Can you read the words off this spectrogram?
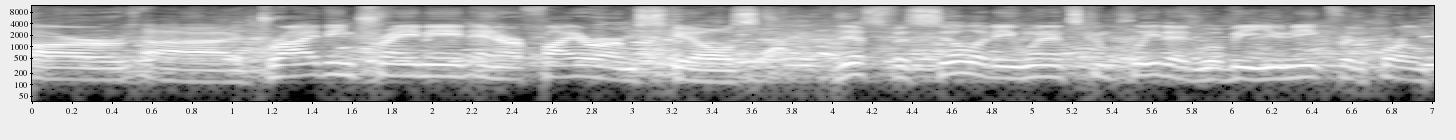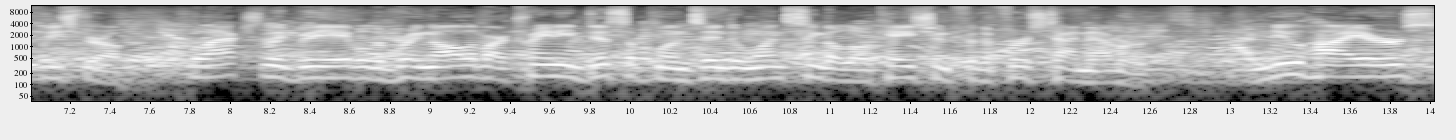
our uh, driving training, and our firearm skills. This facility, when it's completed, will be unique for the Portland Police Bureau. We'll actually be able to bring all of our training disciplines into one single location for the first time ever. New hires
